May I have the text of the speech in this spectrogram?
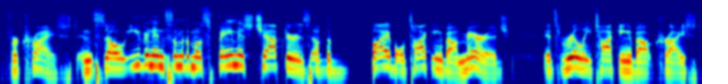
for Christ. And so, even in some of the most famous chapters of the Bible talking about marriage, it's really talking about Christ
